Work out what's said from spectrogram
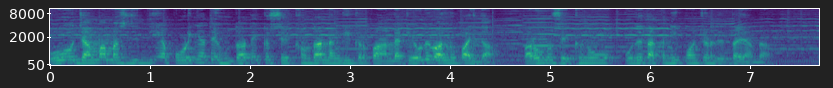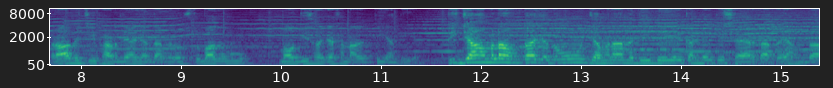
ਉਹ ਜਾਮਾ ਮਸਜਿਦ ਦੀਆਂ ਪੌੜੀਆਂ ਤੇ ਹੁੰਦਾ ਤੇ ਇੱਕ ਸਿੱਖ ਹੁੰਦਾ, ਨੰਗੀ ਕਿਰਪਾਨ ਲੈ ਕੇ ਉਹਦੇ ਵੱਲ ਨੂੰ ਭੱਜਦਾ। ਪਰ ਉਹਨੂੰ ਸਿੱਖ ਨੂੰ ਉਹਦੇ ਤੱਕ ਨਹੀਂ ਪਹੁੰਚਣ ਦਿੱਤਾ ਜਾਂਦਾ। ਰਾਹ ਵਿੱਚ ਹੀ ਫੜ ਲਿਆ ਜਾਂਦਾ, ਫਿਰ ਉਸ ਤੋਂ ਬਾਅਦ ਉਹਨੂੰ ਮੌਤ ਦੀ ਸਜ਼ਾ ਸੁਣਾ ਦਿੱਤੀ ਜਾਂਦੀ ਹੈ। ਤੀਜਾ ਹਮਲਾ ਹੁੰਦਾ ਜਦੋਂ ਜਮਨਾ ਨਦੀ ਦੇ ਕੰਢੇ ਤੇ ਸੈਰ ਕਰ ਰਿਹਾ ਹੁੰਦਾ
